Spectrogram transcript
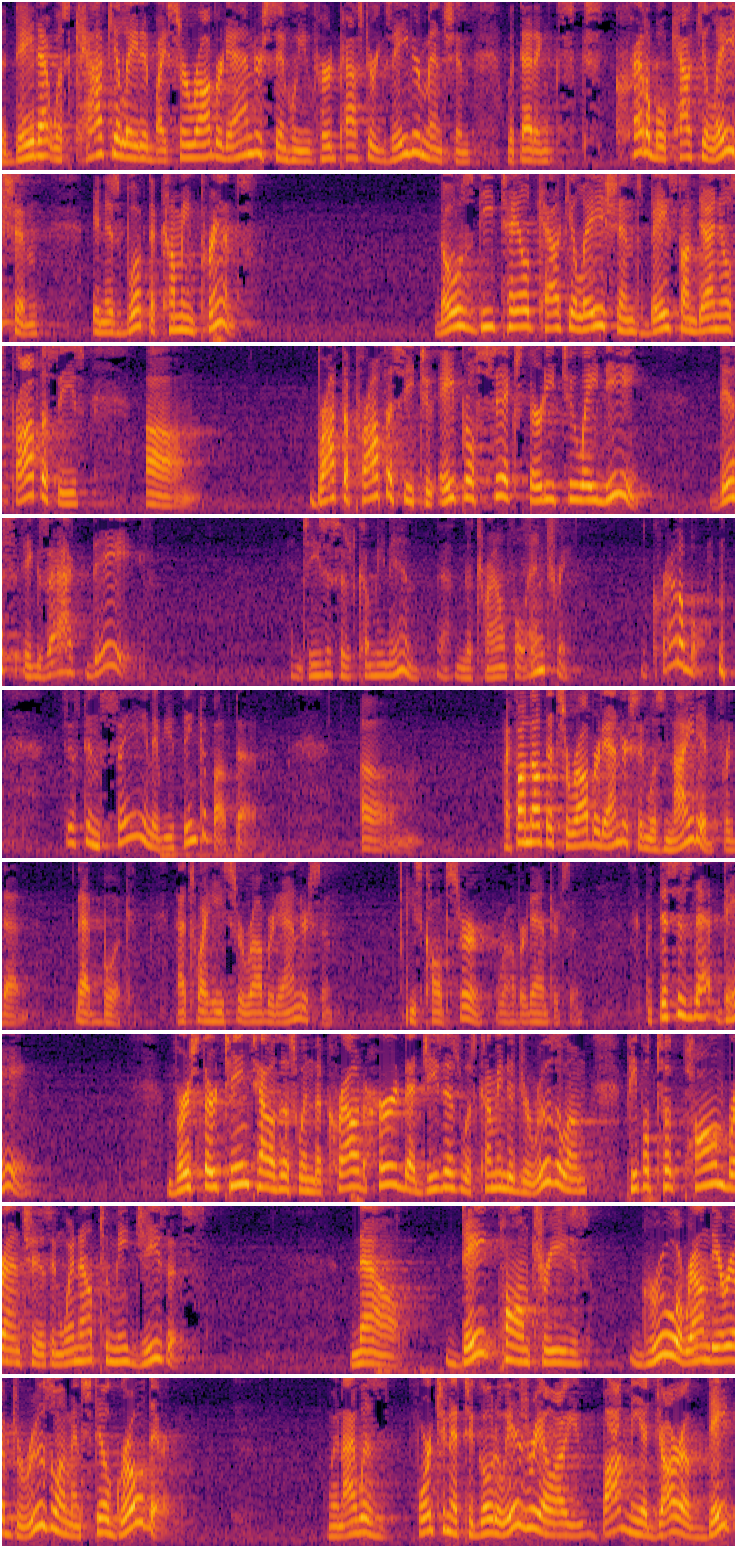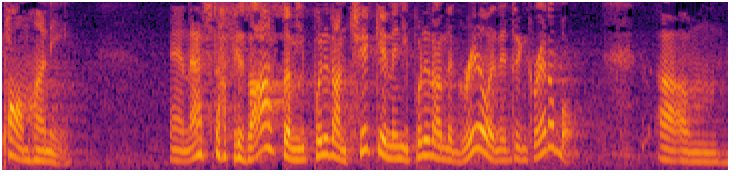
The day that was calculated by Sir Robert Anderson, who you've heard Pastor Xavier mention, with that incredible calculation in his book, The Coming Prince. Those detailed calculations based on Daniel's prophecies um, brought the prophecy to April 6, 32 AD, this exact day. And Jesus is coming in in the triumphal entry. Incredible. It's just insane if you think about that. Um, I found out that Sir Robert Anderson was knighted for that, that book. That's why he's Sir Robert Anderson. He's called Sir Robert Anderson. But this is that day. Verse 13 tells us when the crowd heard that Jesus was coming to Jerusalem, people took palm branches and went out to meet Jesus. Now, date palm trees grew around the area of Jerusalem and still grow there. When I was fortunate to go to Israel, I bought me a jar of date palm honey. And that stuff is awesome. You put it on chicken and you put it on the grill and it's incredible. Um,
